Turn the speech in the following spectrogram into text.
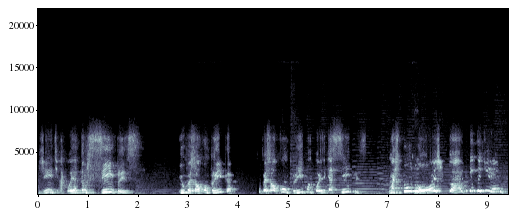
Gente, a coisa é tão simples. E o pessoal complica. O pessoal complica uma coisa que é simples. Mas tudo hoje, claro que tem que ter dinheiro.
